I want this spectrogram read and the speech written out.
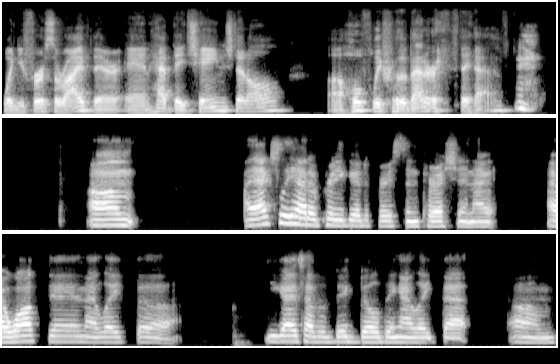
when you first arrived there? And have they changed at all? Uh, hopefully for the better if they have. Um i actually had a pretty good first impression. I i walked in i liked the you guys have a big building i like that um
